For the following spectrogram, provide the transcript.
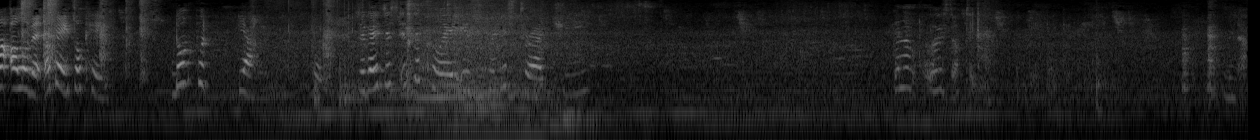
Not all of it. Okay, it's okay. Don't put. Yeah. So guys, this is the clay. It's pretty stretchy. Gonna. Where's the? Nah.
